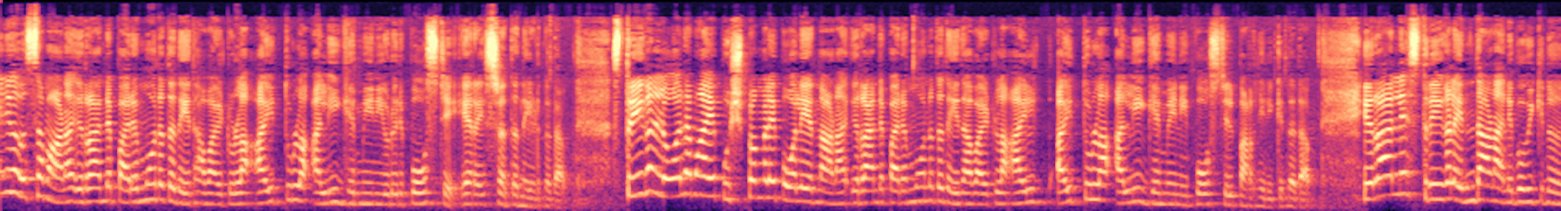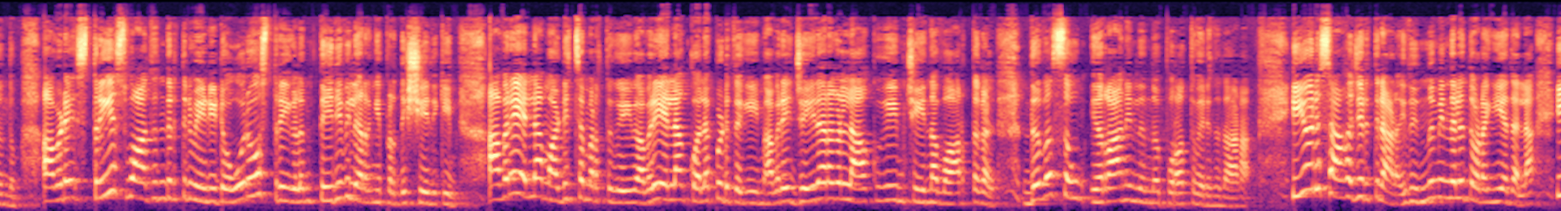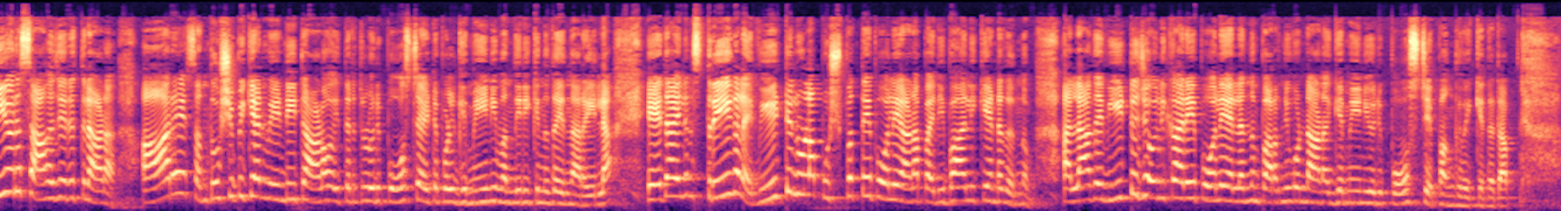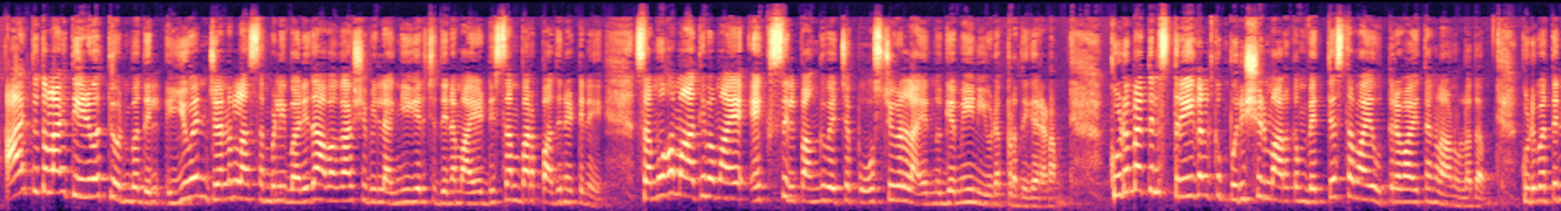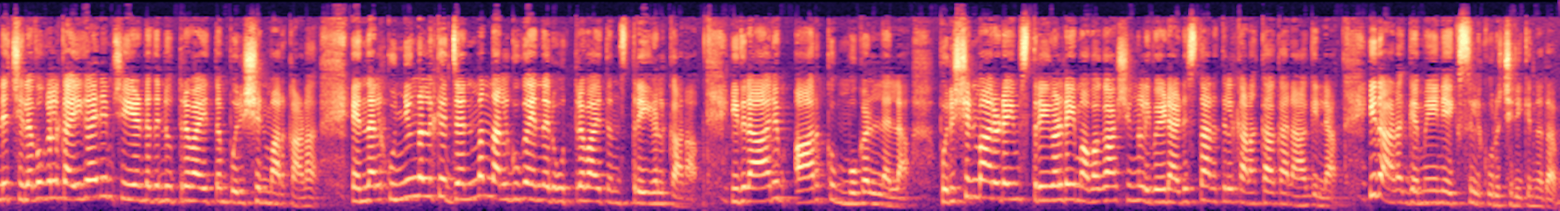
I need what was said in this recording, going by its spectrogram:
കഴിഞ്ഞ ദിവസമാണ് ഇറാന്റെ പരമോന്നത നേതാവായിട്ടുള്ള ഐത്തുള്ള അലി ഖമീനിയുടെ ഒരു പോസ്റ്റ് ഏറെ ശ്രദ്ധ നേടുന്നത്. സ്ത്രീകൾ ലോലമായ പുഷ്പങ്ങളെ പോലെ എന്നാണ് ഇറാന്റെ പരമോന്നത നേതാവായിട്ടുള്ള അയ്ത്തുള്ള അലി ഖമീനി പോസ്റ്റിൽ പറഞ്ഞിരിക്കുന്നത്. ഇറാനിലെ സ്ത്രീകൾ എന്താണ് അനുഭവിക്കുന്നതെന്നും അവിടെ സ്ത്രീ സ്വാതന്ത്ര്യത്തിന് വേണ്ടിയിട്ട് ഓരോ സ്ത്രീകളും തെരുവിലിറങ്ങി പ്രതിഷേധിക്കുകയും അവരെ എല്ലാം അടിച്ചമർത്തുകയും അവരെ എല്ലാം കൊലപ്പെടുത്തുകയും അവരെ ജയിലറകളിലാക്കുകയും ചെയ്യുന്ന വാർത്തകൾ ദിവസവും ഇറാനിൽ നിന്ന് പുറത്തു വരുന്നതാണ് ഈ ഒരു സാഹചര്യത്തിലാണ് ഇത് ഇന്നും ഇന്നലെ തുടങ്ങിയതല്ല. ഈ ഒരു സാഹചര്യത്തിലാണ് ആരെ സന്തോഷിപ്പിക്കാൻ വേണ്ടിയിട്ടാണോ ഇത്തരത്തിലുള്ള ഒരു പോസ്റ്റ് ഇപ്പോൾ ഗമേനി വന്നിരിക്കുന്നത് എന്നറിയില്ല. ഏതായാലും സ്ത്രീകളെ വീട്ടിലുള്ള പുഷ്പത്തെ പോലെയാണ് പരിപാലിക്കേണ്ടതെന്നും അല്ലാതെ വീട്ടുജോലിക്കാരെ പോലെയല്ലെന്നും പറഞ്ഞുകൊണ്ടാണ് ഗമേനി ഒരു പോസ്റ്റ് പങ്കുവെക്കുന്നത്. ആയിരത്തി തൊള്ളായിരത്തി എഴുപത്തി ഒൻപതിൽ യു എൻ ജനറൽ അസംബ്ലി വനിതാ അവകാശ ബിൽ അംഗീകരിച്ച ദിനമായ ഡിസംബർ പതിനെട്ടിന് സമൂഹ മാധ്യമമായ എക്സിൽ പങ്കുവച്ച പോസ്റ്റുകളിലായിരുന്നു ഗമേനിയുടെ പ്രതികരണം. കുടുംബത്തിൽ സ്ത്രീകൾക്കും പുരുഷന്മാർക്കും വ്യത്യസ്തമായ ഉത്തരവാദിത്തങ്ങളാണുള്ളത്. കുടുംബത്തിന്റെ ചിലവുകൾ കൈകാര്യം ചെയ്യേണ്ടതിന്റെ ഉത്തരവാദിത്തം പുരുഷന്മാർക്കാണ്. എന്നാൽ കുഞ്ഞുങ്ങൾക്ക് ജന്മം നൽകുക എന്നൊരു ഉത്തരവാദിത്തം സ്ത്രീകൾക്കാണ്. ഇതിലാരും ആർക്കും മുകളിലല്ല. പുരുഷന്മാരുടെയും സ്ത്രീകളുടെയും അവകാശങ്ങൾ ഇവയുടെ അടിസ്ഥാനത്തിൽ കണക്കാക്കാനാകില്ല. ഇതാണ് ഗമേനി എക്സിൽ കുറിച്ചിരിക്കുന്നത്.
